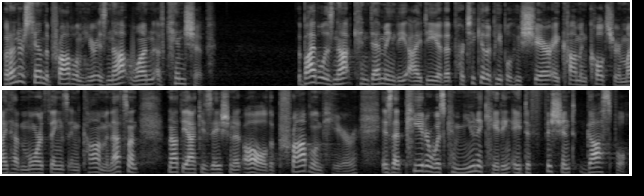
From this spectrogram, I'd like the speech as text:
But understand the problem here is not one of kinship. The Bible is not condemning the idea that particular people who share a common culture might have more things in common. That's not, not the accusation at all. The problem here is that Peter was communicating a deficient gospel.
